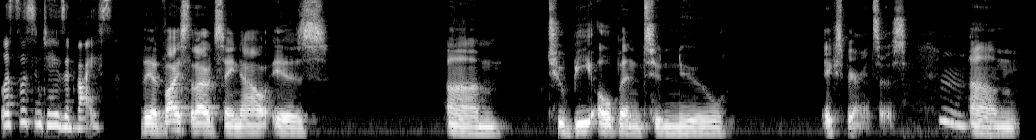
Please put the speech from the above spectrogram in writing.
let's listen to his advice. The advice that I would say now is um, to be open to new experiences. Hmm. Um,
